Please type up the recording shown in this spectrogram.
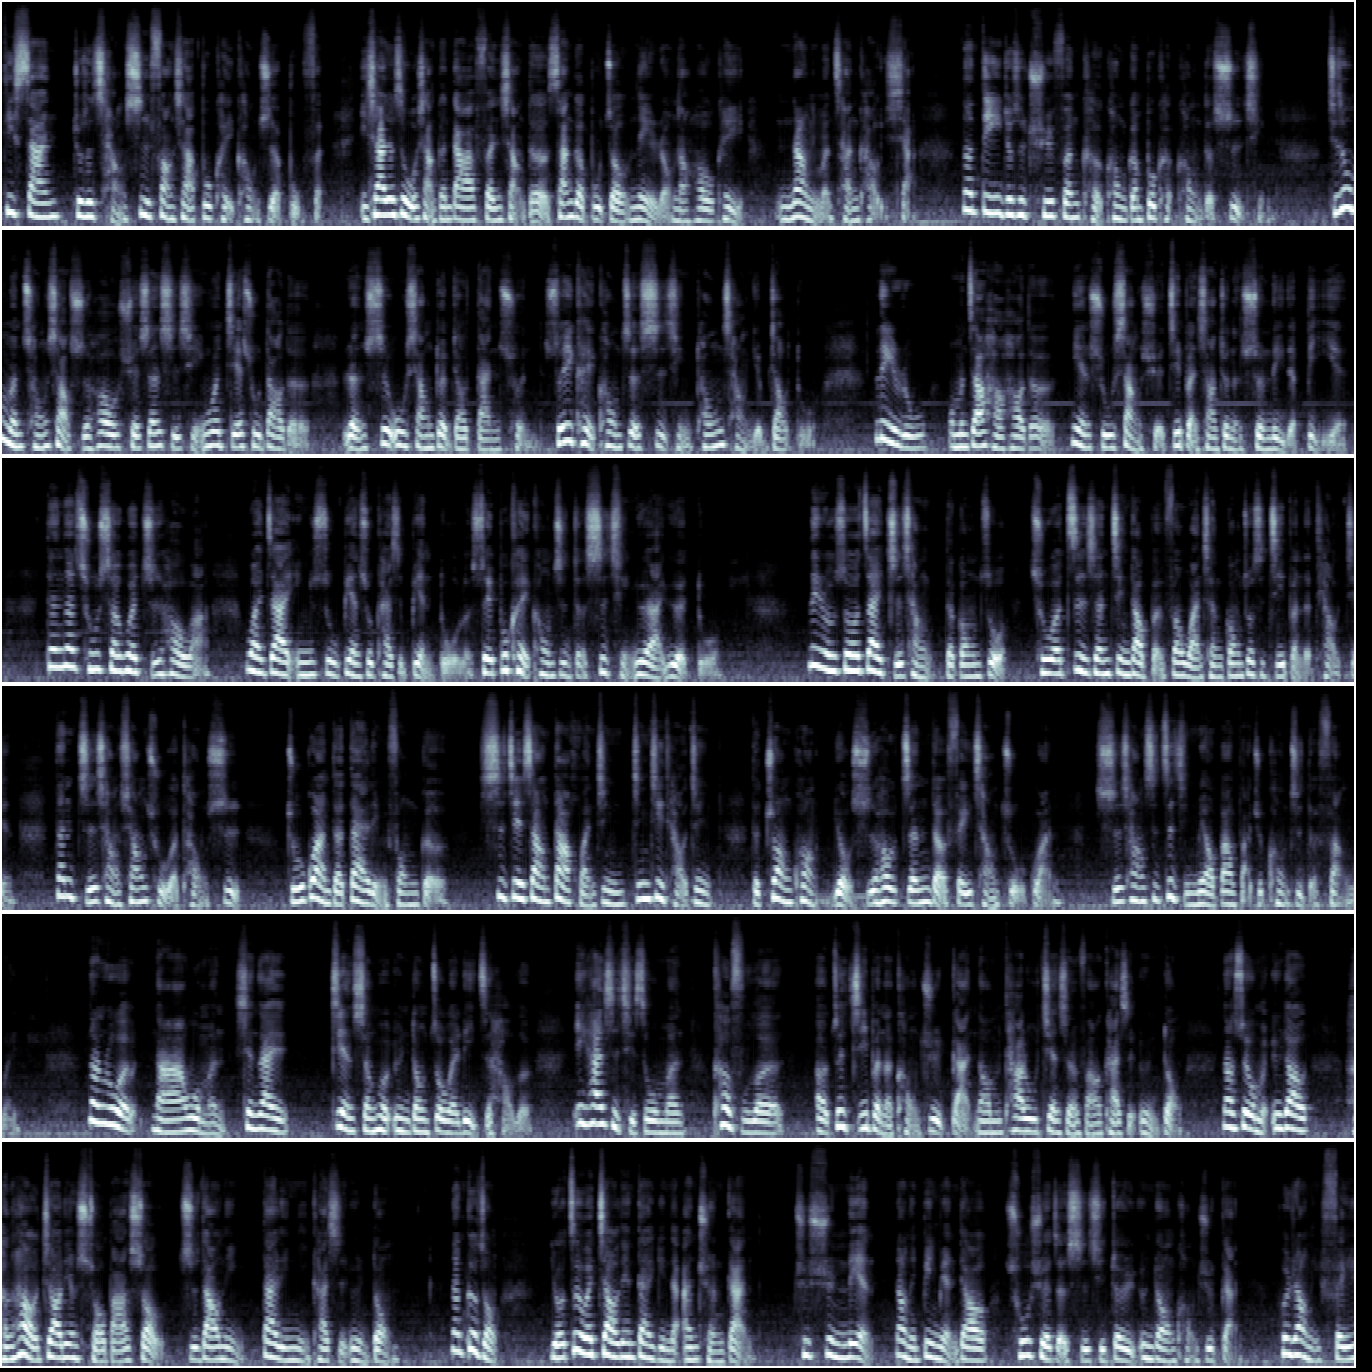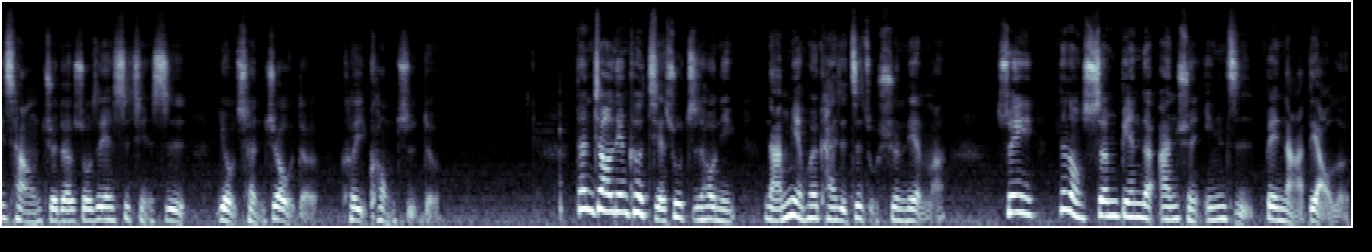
第三就是尝试放下不可以控制的部分。以下就是我想跟大家分享的三个步骤内容，然后可以让你们参考一下。那第一就是区分可控跟不可控的事情。其实我们从小时候学生时期，因为接触到的人事物相对比较单纯，所以可以控制的事情通常也比较多。例如，我们只要好好的念书上学，基本上就能顺利的毕业。但在出社会之后啊，外在因素变数开始变多了，所以不可以控制的事情越来越多。例如说，在职场的工作，除了自身尽到本分、完成工作是基本的条件，但职场相处的同事、主管的带领风格、世界上大环境、经济条件的状况，有时候真的非常主观。时常是自己没有办法去控制的范围。那如果拿我们现在健身或运动作为例子好了，一开始其实我们克服了呃最基本的恐惧感，然后我们踏入健身房开始运动。那所以我们遇到很好的教练手把手指导你，带领你开始运动。那各种由这位教练带给你的安全感去训练，让你避免掉初学者时期对于运动的恐惧感。会让你非常觉得说这件事情是有成就的，可以控制的。但教练课结束之后，你难免会开始自主训练嘛，所以那种身边的安全因子被拿掉了，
